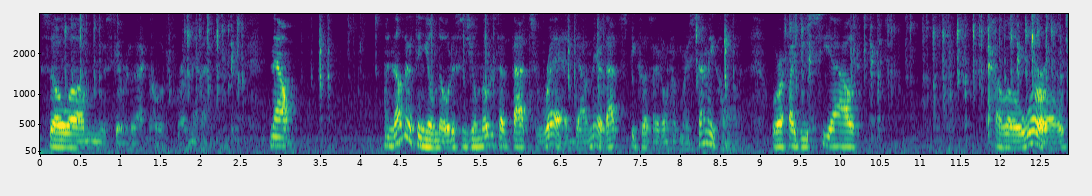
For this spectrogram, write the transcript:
So um, let me just get rid of that code for a minute. Now, another thing you'll notice is you'll notice that that's red down there. That's because I don't have my semicolon. Or if I do cout hello world,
